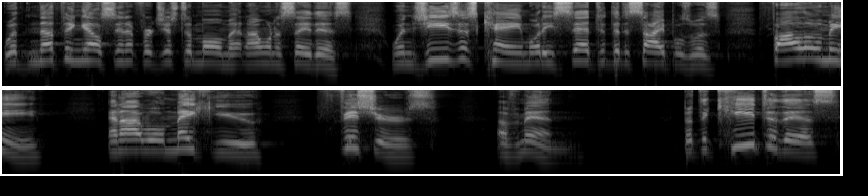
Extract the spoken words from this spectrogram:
with nothing else in it for just a moment. And I want to say this when Jesus came, what he said to the disciples was, Follow me, and I will make you fishers of men. But the key to this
